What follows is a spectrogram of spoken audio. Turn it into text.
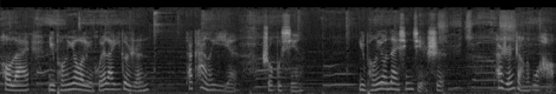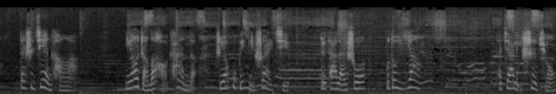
后来女朋友领回来一个人，他看了一眼，说不行。女朋友耐心解释，他人长得不好，但是健康啊。你要长得好看的，只要不比你帅气，对他来说不都一样？他家里是穷，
